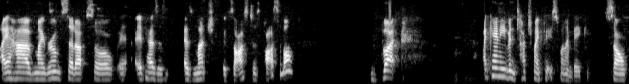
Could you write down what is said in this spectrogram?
I have my room set up so it, has as, as much exhaust as possible, but I can't even touch my face when I'm baking. So,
